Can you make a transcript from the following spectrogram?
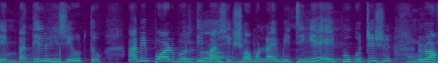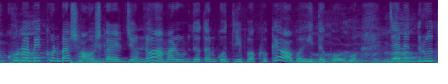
ডেক পাতিল ভেসে উঠত। আমি পরবর্তী মাসিক সমন্বয় মিটিংয়ে এই পুকুরটির রক্ষণাবেক্ষণ বা সংস্কারের জন্য আমার ঊর্ধ্বতন কর্তৃপক্ষকে অবহিত করব যেন দ্রুত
